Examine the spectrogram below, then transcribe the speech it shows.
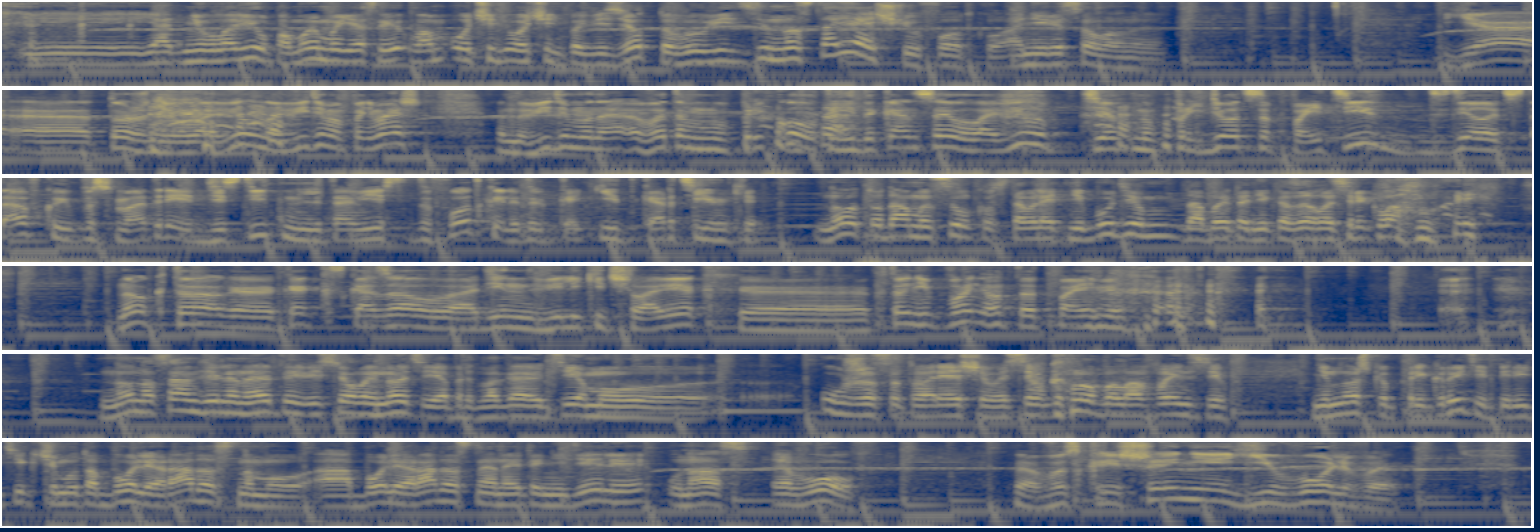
И я не уловил, по-моему, если вам очень-очень повезет, то вы увидите настоящую фотку, а не рисованную. Я э, тоже не уловил, но, видимо, понимаешь, ну, видимо, на, в этом прикол ты не до конца уловил, тебе ну, придется пойти, сделать ставку и посмотреть, действительно ли там есть эта фотка или только какие-то картинки. Но туда мы ссылку вставлять не будем, дабы это не казалось рекламой. Ну, кто, э, как сказал один великий человек, э, кто не понял, тот поймет. Но на самом деле на этой веселой ноте я предлагаю тему ужаса, творящегося в Global Offensive, немножко прикрыть и перейти к чему-то более радостному, а более радостное на этой неделе у нас Evolve. Воскрешение Евольвы.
